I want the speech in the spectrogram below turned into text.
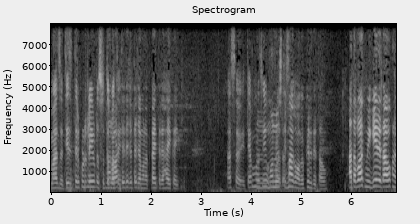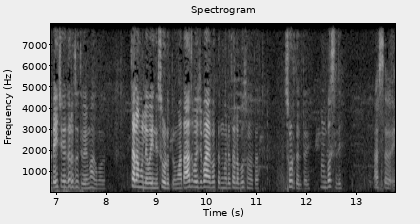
माझं तिचं तरी कुठलं एवढं सुद्धा मला वाटतं त्याच्या त्याच्या मनात काहीतरी आहे काही. असं आहे त्यामुळे म्हणूनच ती माग माग फिरते आहो आता बघ मी गेले दवाखान्यात यायची काय गरज होती माग माग. चला म्हणलं वहिनी सोडतो. मग आता आजूबाजू बाय बघतात मला चला बसून होता सोडतील तरी. म्हणून बसली. असं आहे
